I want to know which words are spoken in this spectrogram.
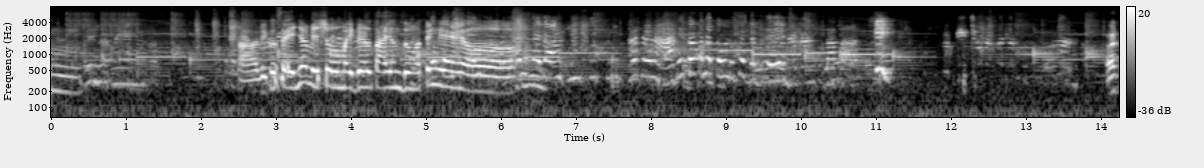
hmm. Sabi ko sa inyo may show my girl tayong dumating eh. Oh. Ano na lang? Dito ako natulog sa gabi. Lapat. At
